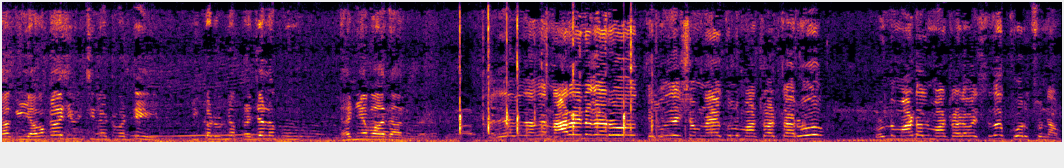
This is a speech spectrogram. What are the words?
నాకు ఈ అవకాశం ఇచ్చినటువంటి ఇక్కడున్న ప్రజలకు ధన్యవాదాలు. అదేవిధంగా నారాయణ గారు తెలుగుదేశం నాయకులు మాట్లాడతారు. రెండు మాటలు మాట్లాడవలసిందిగా కోరుచున్నాం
